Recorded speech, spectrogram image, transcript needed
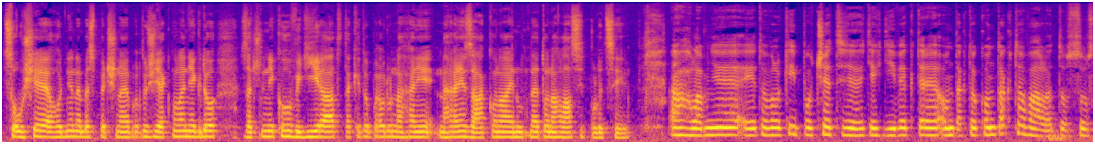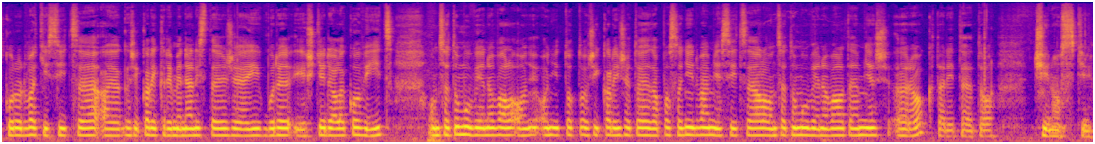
co už je hodně nebezpečné, protože jakmile někdo začne někoho vydírat, tak je to opravdu na hraně, na hraně zákona, je nutné to nahlásit policii. A hlavně je to velký počet těch dívek, které on takto kontaktoval. To jsou skoro 2000 a jak říkali kriminalisté, že jich bude ještě daleko víc. On se tomu věnoval, oni, oni toto říkali, že to je za poslední dva měsíce, ale on se tomu věnoval téměř rok, tady této činnosti.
